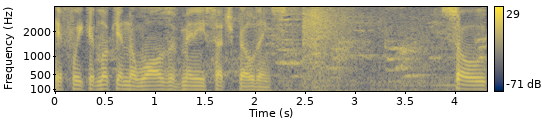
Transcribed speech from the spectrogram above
if we could look in the walls of many such buildings. So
